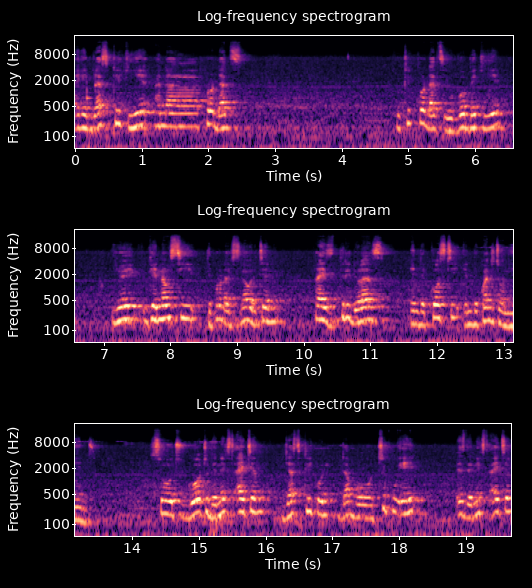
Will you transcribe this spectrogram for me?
I can just click here under products. You click products you go back here. Here you can now see the product is now written price three dollars and the cost and the quantity on hand. So to go to the next item just click on double triple a as the next item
